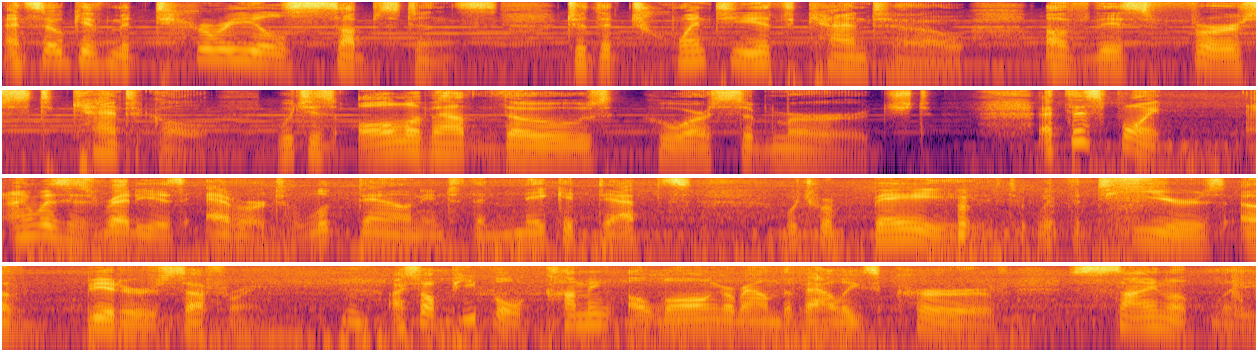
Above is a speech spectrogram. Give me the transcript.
and so give material substance to the 20th canto of this first canticle which is all about those who are submerged. At this point, I was as ready as ever to look down into the naked depths, which were bathed with the tears of bitter suffering. I saw people coming along around the valley's curve, silently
